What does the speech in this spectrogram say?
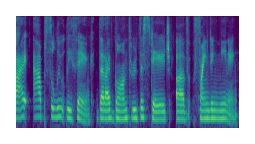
I absolutely think that I've gone through the stage of finding meaning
